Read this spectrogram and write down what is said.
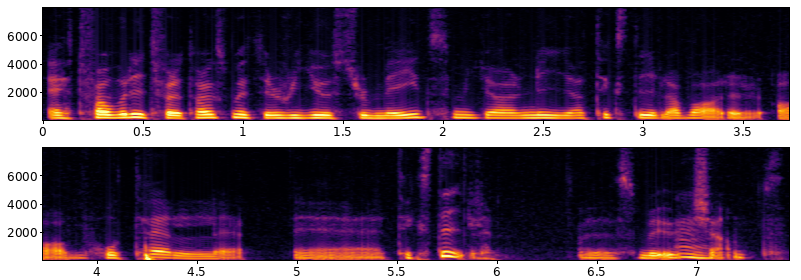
ett favoritföretag som heter Reused Remade som gör nya textila varor av hotelltextil eh, som är mm. utkänt.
